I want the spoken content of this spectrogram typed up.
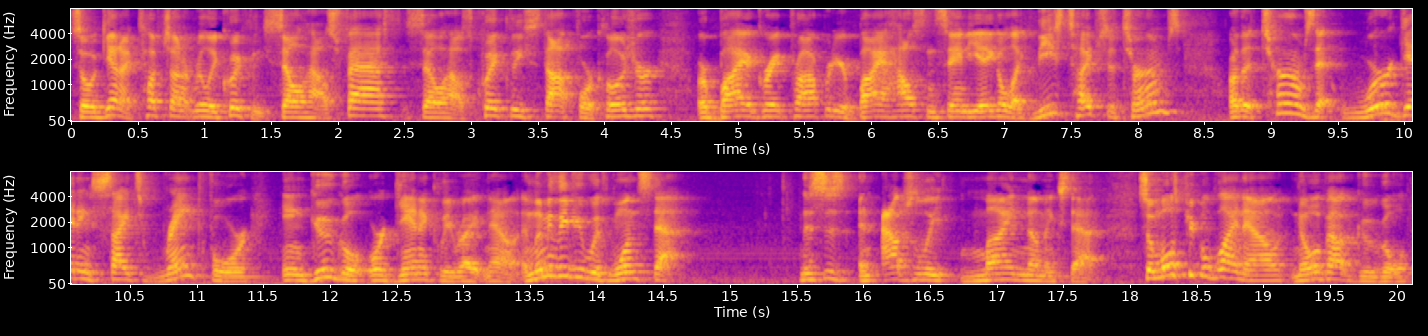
So again, I touched on it really quickly. Sell house fast, sell house quickly, stop foreclosure, or buy a great property or buy a house in San Diego. Like these types of terms are the terms that we're getting sites ranked for in Google organically right now. And let me leave you with one stat. This is an absolutely mind-numbing stat. So most people by now know about Google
